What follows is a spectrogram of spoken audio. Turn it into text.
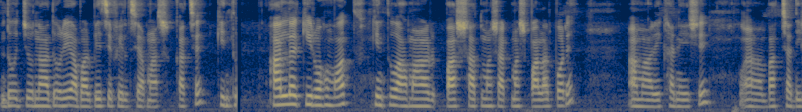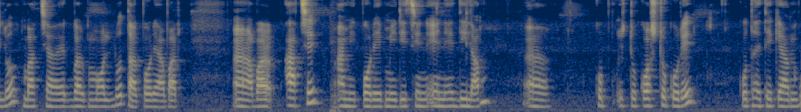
ধৈর্য না ধরে আবার বেঁচে ফেলছে আমার কাছে। কিন্তু আল্লাহর কি রহমত, কিন্তু আমার পাঁচ, সাত মাস, আট মাস পালার পরে আমার এখানে এসে বাচ্চা দিল। বাচ্চা একবার মরলো, তারপরে আবার আবার আছে। আমি পরে মেডিসিন এনে দিলাম। খুব একটু কষ্ট করে কোথায় থেকে আনব?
